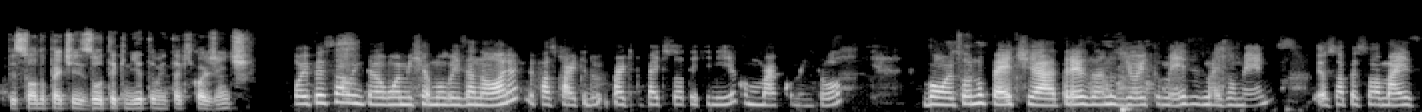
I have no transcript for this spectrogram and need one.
o pessoal do PET Zootecnia também está aqui com a gente. Oi, pessoal. Então, eu me chamo Luísa Nora, eu faço parte do, parte do PET Zootecnia, como o Marco comentou. Bom, eu estou no PET há três anos e oito meses, mais ou menos. Eu sou a pessoa mais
